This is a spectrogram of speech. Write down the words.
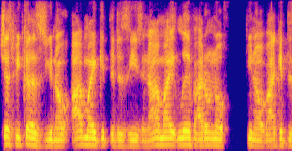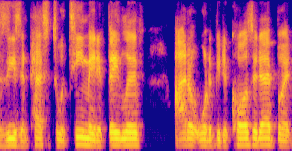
just because you know I might get the disease and I might live, I don't know if you know if I get disease and pass it to a teammate if they live, I don't want to be the cause of that. But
